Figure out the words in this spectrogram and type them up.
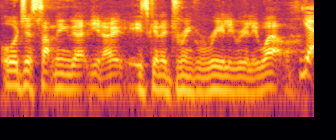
or just something that you know is going to drink really really well. Yeah.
